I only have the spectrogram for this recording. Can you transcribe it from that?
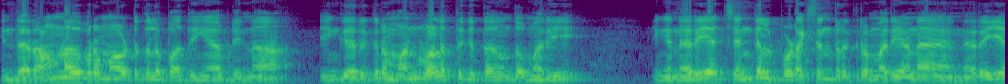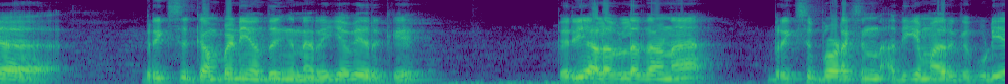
இந்த ராமநாதபுரம் மாவட்டத்தில் பார்த்தீங்க அப்படின்னா இங்கே இருக்கிற மண் வளத்துக்கு தகுந்த மாதிரி இங்கே நிறைய செங்கல் ப்ரொடக்ஷன் இருக்கிற மாதிரியான நிறைய பிரிக்ஸு கம்பெனி வந்து இங்கே நிறையவே இருக்குது பெரிய அளவில் தான பிரிக்ஸ் ப்ரொடக்ஷன் அதிகமாக இருக்கக்கூடிய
